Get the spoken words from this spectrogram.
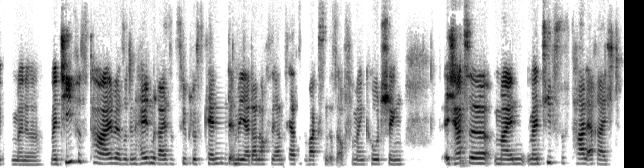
eben meine, mein tiefes Tal, wer so den Heldenreisezyklus kennt, der mir ja dann auch sehr ans Herz gewachsen ist, auch für mein Coaching. Ich hatte mein, mein tiefstes Tal erreicht.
